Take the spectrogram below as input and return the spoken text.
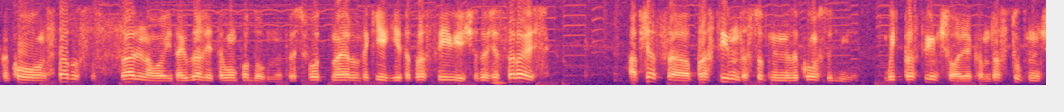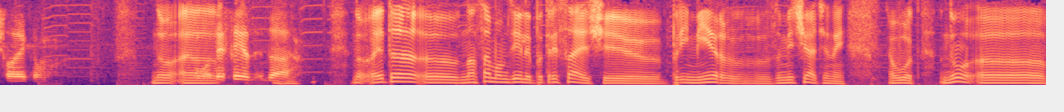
какого он статуса, социального и так далее и тому подобное. То есть вот, наверное, такие какие-то простые вещи. То есть я стараюсь общаться простым, доступным языком с людьми. Быть простым человеком, доступным человеком. Ну, э, Вот, если да. Ну, это э, на самом деле потрясающий пример, замечательный. Вот. Ну, э,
